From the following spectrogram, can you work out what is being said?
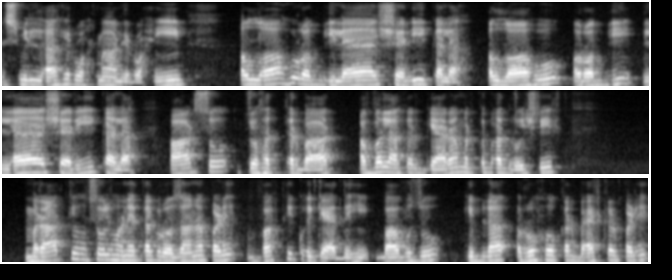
बसमीम अल्लाह रब्बी ला शरीक लह। अल्लाह रब्बी शरीक आठ सौ चौहत्तर बार अव्वल आकर ग्यारह मरतबा दरूज शरीफ मराद के हसूल होने तक रोज़ाना पढ़ें वक्त की कोई कैद नहीं। बावजू किबला रुख होकर बैठ कर पढ़ें।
